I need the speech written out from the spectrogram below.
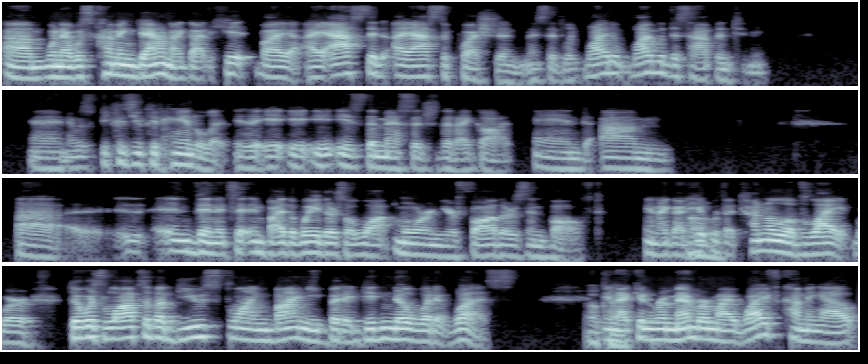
um, when I was coming down, I got hit by. I asked it. I asked a question. I said, like, why? Do, why would this happen to me? And it was because you could handle it, it, it, it is the message that i got. And um uh and then it's and by the way there's a lot more and your father's involved. And i got oh. hit with a tunnel of light where there was lots of abuse flying by me but i didn't know what it was. Okay. and i can remember my wife coming out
